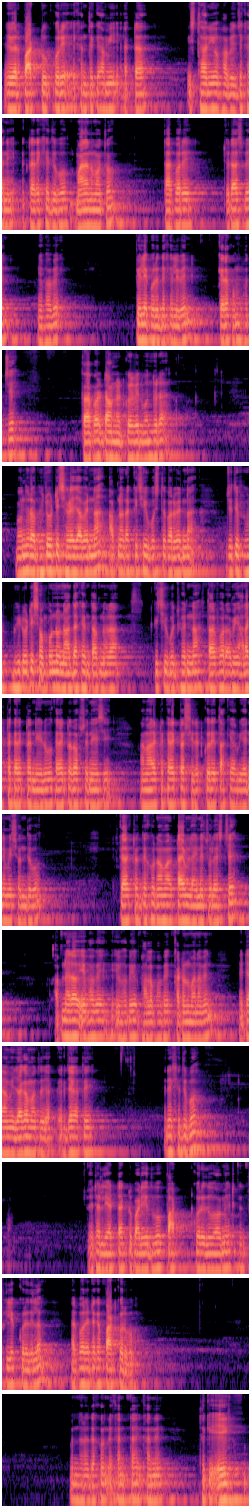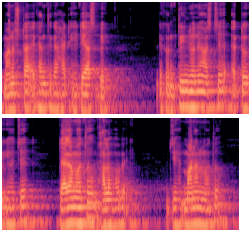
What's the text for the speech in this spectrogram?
এবার পার্ট টু করে এখান থেকে আমি একটা স্থানীয়ভাবে যেখানে একটা রেখে দেব মানার মতো। তারপরে চলে আসবেন, এভাবে প্লে করে দেখে নেবেন। কীরকম হচ্ছে? তারপর ডাউনলোড করবেন বন্ধুরা। বন্ধুরা, ভিডিওটি ছেড়ে যাবেন না, আপনারা কিছুই বুঝতে পারবেন না। যদি ভিডিওটি সম্পূর্ণ না দেখেন, তা আপনারা কিছুই বুঝবেন না। তারপর আমি আরেকটা ক্যারেক্টার নিয়ে নেব, ক্যারেক্টার অপশানে এসে আমি আরেকটা ক্যারেক্টার সিলেক্ট করে তাকে আমি অ্যানিমেশন দেব। ক্যারেক্টার দেখুন, আমার টাইম লাইনে চলে এসছে। আপনারাও এভাবে এভাবে ভালোভাবে কার্টুন বানাবেন। এটা আমি জায়গা মতো এক জায়গাতে রেখে দেব। এটা লেয়ারটা একটু বাড়িয়ে দেবো, পাট করে দেবো আমি, এটাকে ফিলিপ করে দিলাম। তারপর এটাকে পাট করব। বন্ধুরা, দেখুন, এখানটা, এখানে থেকে এই মানুষটা এখান থেকে হাঁটে, হেঁটে আসবে। দেখুন, তিনজনে আসছে, একটু ই হচ্ছে জায়গা মতো, ভালোভাবে যে মানার মতো।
